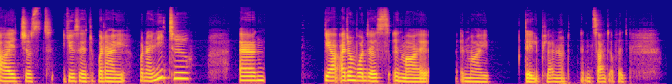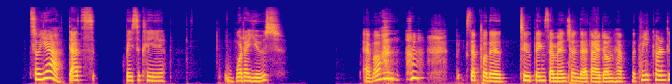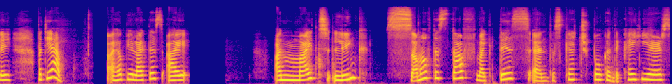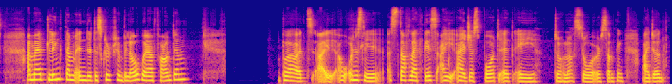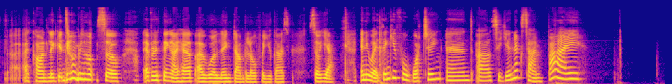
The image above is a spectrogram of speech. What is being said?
I just use it when I when I need to. And yeah, I don't want this in my in my daily planner inside of it. So yeah, that's basically what I use ever except for the two things I mentioned that I don't have with me currently. But yeah, I hope you like this. I I might link some of the stuff like this and the sketchbook and the cahiers. I might link them in the description below where I found them. But I honestly stuff like this I I just bought at a dollar store or something. I don't i can't link it down below. So everything i have i will link down below for you guys. So yeah. Anyway thank you for watching and i'll see you next time. Bye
